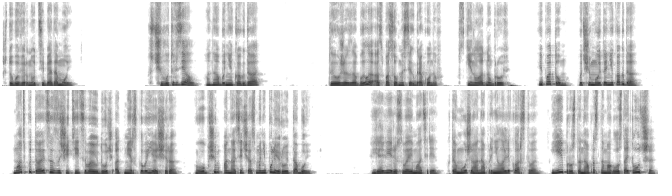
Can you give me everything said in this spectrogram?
чтобы вернуть тебя домой. С чего ты взял? Она бы никогда ты уже забыла о способностях драконов? Вскинул одну бровь. И потом, почему это никогда? Мать пытается защитить свою дочь от мерзкого ящера. В общем, она сейчас манипулирует тобой. Я верю своей матери. К тому же она приняла лекарство. Ей просто-напросто могло стать лучше.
